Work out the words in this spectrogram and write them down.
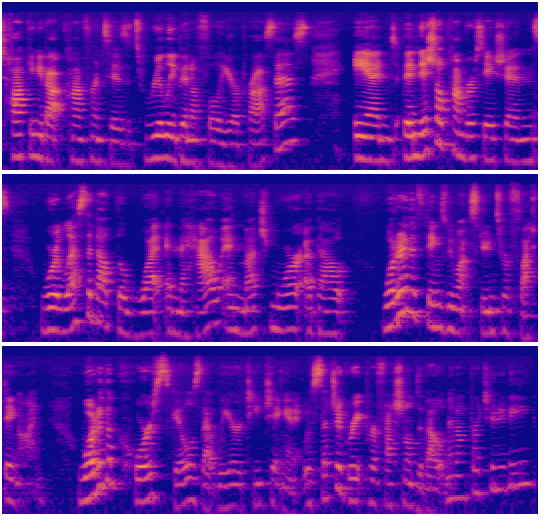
talking about conferences. It's really been a full year process. And the initial conversations were less about the what and the how, and much more about what are the things we want students reflecting on? What are the core skills that we are teaching? And it was such a great professional development opportunity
